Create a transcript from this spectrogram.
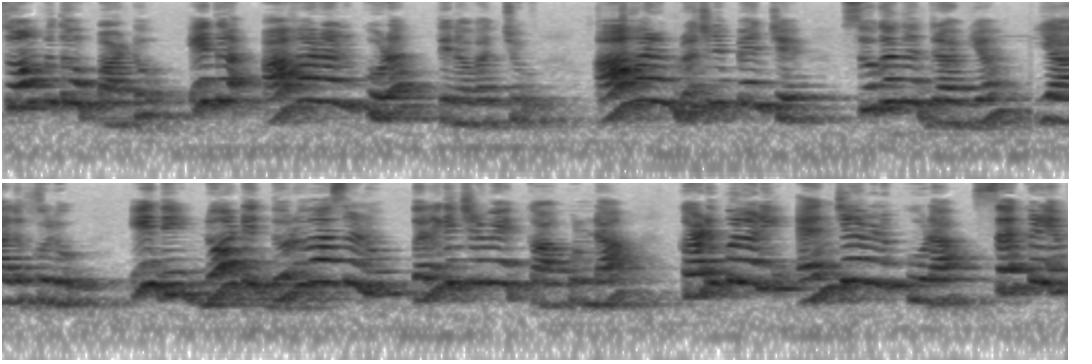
సోంపుతో పాటు ఇతర ఆహారాలను కూడా తినవచ్చు. ఆహారం రుచిని పెంచే సుగంధ ద్రవ్యం యాలకులు. ఇది నోటి దుర్వాసనను తొలగించడమే కాకుండా కడుపులోని ఎంజైమ్లను కూడా సక్రియం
